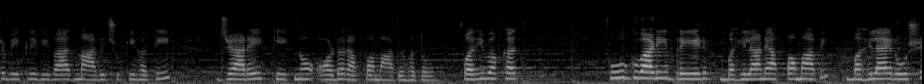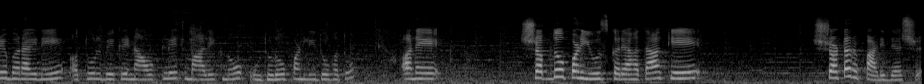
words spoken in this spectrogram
જ બેકરી વિવાદમાં આવી ચૂકી હતી જ્યારે કેકનો ઓર્ડર આપવામાં આવ્યો હતો. ફરી વખત ફૂગવાળી બ્રેડ મહિલાને આપવામાં આવી. મહિલાએ રોષે ભરાઈને અતુલ બેકરીના આઉટલેટ માલિકનો ઉધડો પણ લીધો હતો અને શબ્દો પણ યુઝ કર્યા હતા કે શટર પાડી દેશે.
